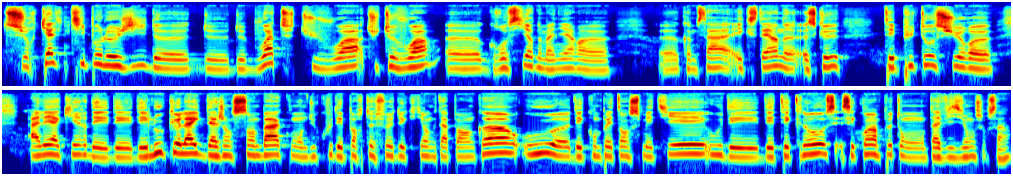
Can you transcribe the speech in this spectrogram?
sur quelle typologie de, de, boîte tu, vois, tu te vois grossir de manière comme ça externe? Est-ce que tu es plutôt sur aller acquérir des, des, des lookalikes d'agences Samba qui ont du coup des portefeuilles de clients que tu n'as pas encore, ou des compétences métiers, ou des, des technos C'est quoi un peu ton, ta vision sur ça?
